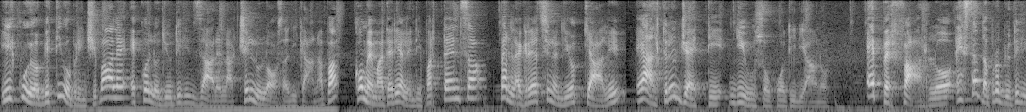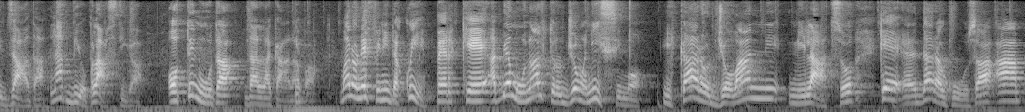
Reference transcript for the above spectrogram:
il cui obiettivo principale è quello di utilizzare la cellulosa di canapa come materiale di partenza per la creazione di occhiali e altri oggetti di uso quotidiano. E per farlo è stata proprio utilizzata la bioplastica ottenuta dalla canapa. Ma non è finita qui perché abbiamo un altro giovanissimo, il caro Giovanni Milazzo, che eh, da Ragusa ha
